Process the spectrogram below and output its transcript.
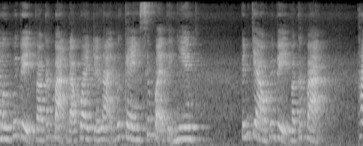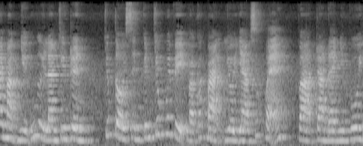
Chào mừng quý vị và các bạn đã quay trở lại với kênh Sức khỏe tự nhiên. Kính chào quý vị và các bạn. Thay mặt những người làm chương trình, chúng tôi xin kính chúc quý vị và các bạn dồi dào sức khỏe và tràn đầy niềm vui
